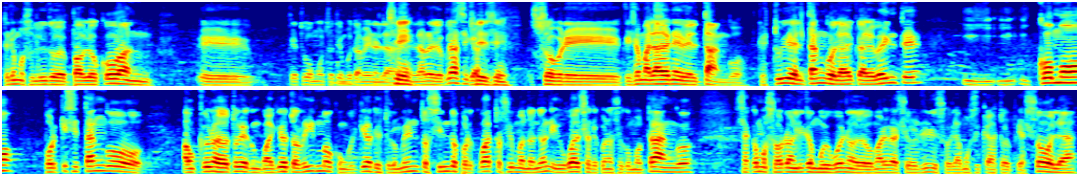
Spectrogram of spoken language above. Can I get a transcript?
Tenemos un libro de Pablo Coan, eh, que estuvo mucho tiempo también en la, radio clásica, sobre que se llama El ADN del tango, que estudia el tango de la década del 20 y, cómo, por qué ese tango, aunque uno lo toque con cualquier otro ritmo, con cualquier otro instrumento, sin dos por cuatro, sin bandoneón, igual se reconoce como tango. Sacamos ahora un libro muy bueno de Omar García sobre la música de Astor Piazzolla.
